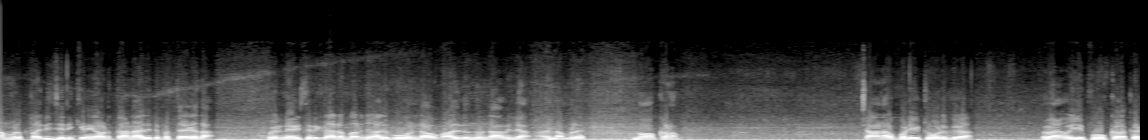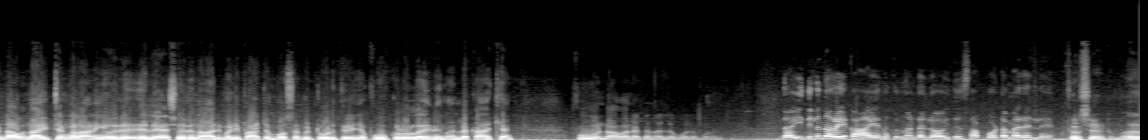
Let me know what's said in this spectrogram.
നമ്മൾ പരിചരിക്കുന്നിടത്താണ് അതിന്റെ പ്രത്യേകത. ഒരു നഴ്സറിക്കാരൻ പറഞ്ഞു അത് പൂവുണ്ടാവും അതിലൊന്നും ഉണ്ടാവില്ല. അത് നമ്മൾ നോക്കണം. ചാണകപ്പൊടി ഇട്ട് കൊടുക്കുക. ഈ പൂക്കളൊക്കെ ഉണ്ടാവുന്ന ഐറ്റങ്ങളാണെങ്കിൽ ഒരു ലേശം ഒരു നാല് മണി പാറ്റം പോസ്റ്റൊക്കെ ഇട്ട് കൊടുത്തു കഴിഞ്ഞാൽ പൂക്കളുള്ളതിന് നല്ല കായ്ക്കാൻ പൂവുണ്ടാവാനൊക്കെ നല്ലപോലെ ഗുണം ചെയ്യും. ദാ ഇതിൽ നിറയെ കായ നിൽക്കുന്നുണ്ടല്ലോ. ഇത് സപ്പോട്ടമരല്ലേ തീർച്ചയായിട്ടും. അത്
